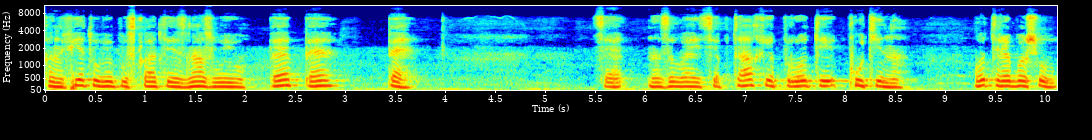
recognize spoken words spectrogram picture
конфету випускати з назвою ППП. Це називається птахи проти Путіна. От треба, щоб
